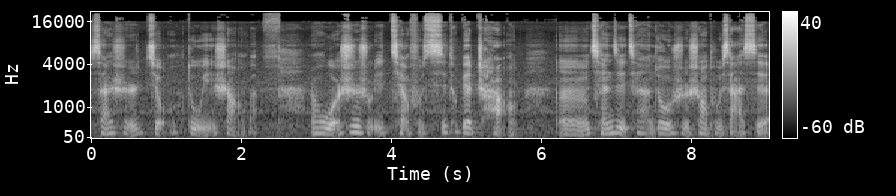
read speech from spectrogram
三十九度以上吧。然后我是属于潜伏期特别长，嗯，前几天就是上吐下泻，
